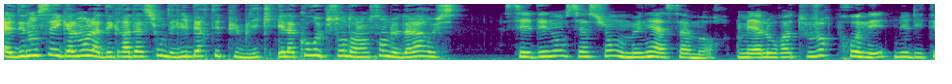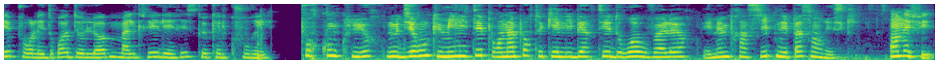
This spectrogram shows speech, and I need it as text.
Elle dénonçait également la dégradation des libertés publiques et la corruption dans l'ensemble de la Russie. Ces dénonciations ont mené à sa mort, mais elle aura toujours prôné, milité pour les droits de l'homme malgré les risques qu'elle courait. Pour conclure, nous dirons que militer pour n'importe quelle liberté, droit ou valeur, et même principe, n'est pas sans risque. En effet,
